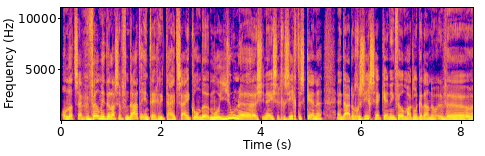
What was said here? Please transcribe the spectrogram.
omdat zij veel minder last hebben van data-integriteit. Zij konden miljoenen Chinese gezichten scannen en daardoor gezichtsherkenning veel makkelijker dan, eh,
